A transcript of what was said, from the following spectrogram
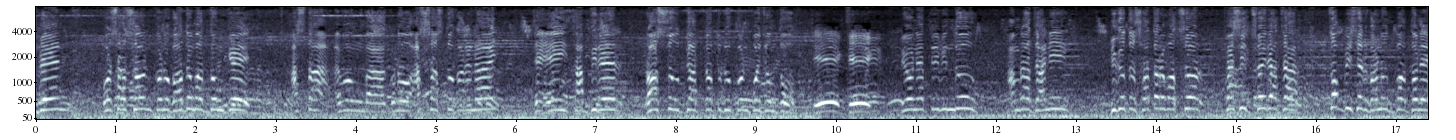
ইভেন প্রশাসন কোনো গণমাধ্যমকে আস্থা এবং কোনো আশ্বাস্ত করে নাই যে এই সাব্বিরের রহস্য উদ্ঘাট কতটুকু পর্যন্ত? ঠিক ঠিক। প্রিয় নেতৃবৃন্দু আমরা জানি বিগত সতেরো বছর ফ্যাসিড স্বৈরাচার চব্বিশের গণ উদ্বোধনে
